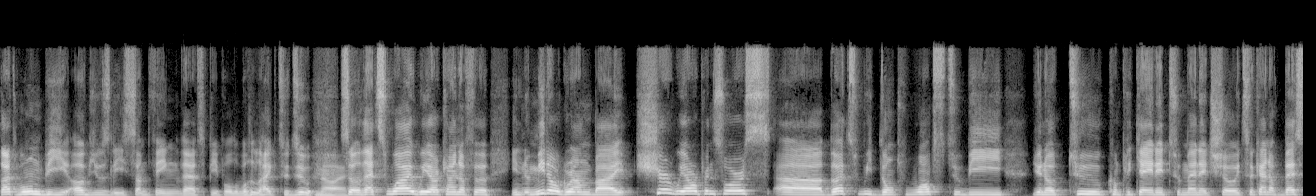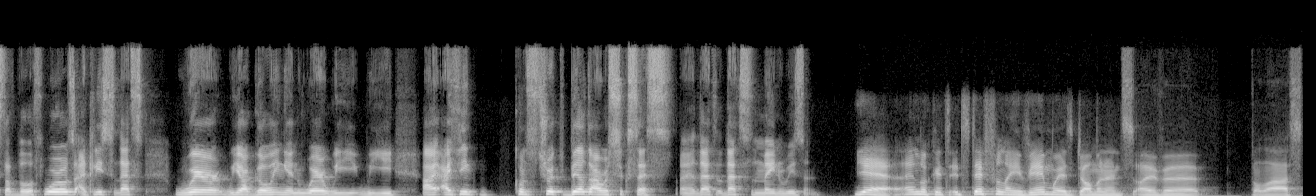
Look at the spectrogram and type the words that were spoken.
That won't be obviously something that people would like to do. No. So that's why we are kind of uh, in the middle ground by, sure, we are open source, uh, but we don't want to be, you know, too complicated to manage. So it's a kind of best of both worlds. At least that's where we are going and where we, we I, I think construct build our success. Uh, that that's the main reason. Yeah, and look, it's it's definitely VMware's dominance over the last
